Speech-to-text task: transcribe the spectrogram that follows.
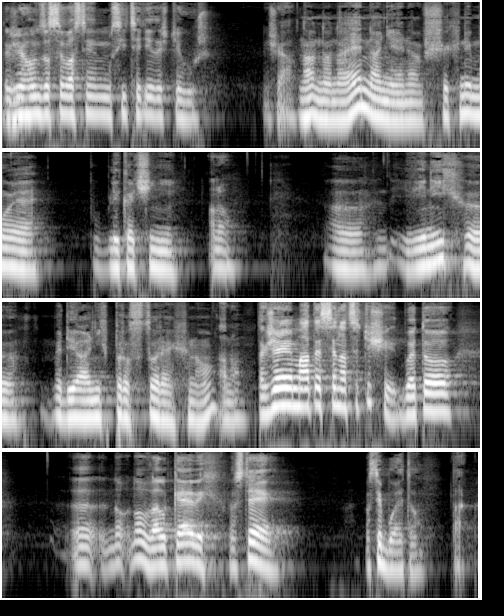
takže Honza se vlastně musí cítit ještě hůř než já. No, no ne na ně, na všechny moje publikační Ano, uh, v jiných uh, mediálních prostorech, no. ano. Takže máte se na co těšit. Bude to eh, no, no velké, vych- prostě, prostě bude to. Tak.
